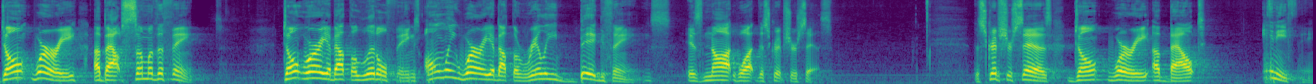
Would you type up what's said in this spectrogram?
Don't worry about some of the things. Don't worry about the little things. Only worry about the really big things, is not what the scripture says. The scripture says, don't worry about anything.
